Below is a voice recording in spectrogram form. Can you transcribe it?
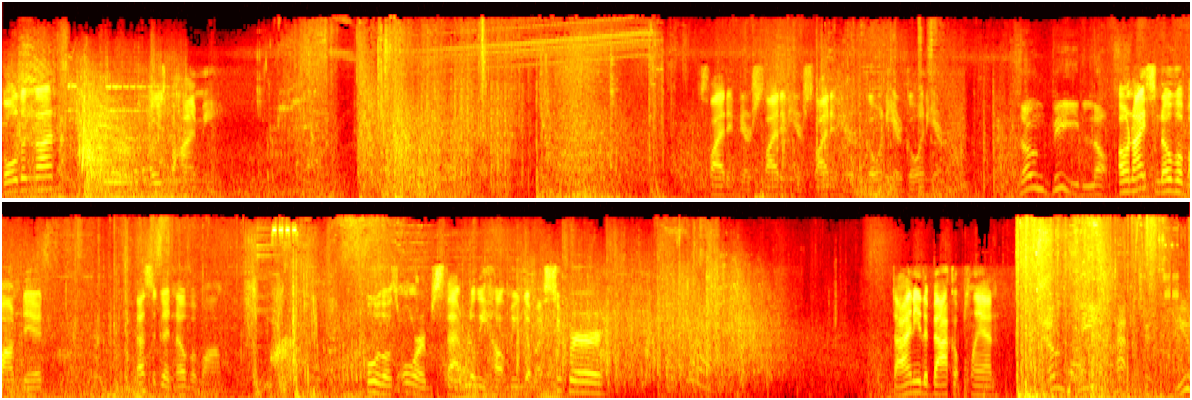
Golden gun? Oh, he's behind me. Slide in here, slide in here, slide in here. Go in here, go in here. Zone B lost. Oh, nice Nova Bomb, dude. That's a good Nova Bomb. Oh, those orbs, that really helped me get my super... I need a backup plan. Zone B captured. You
